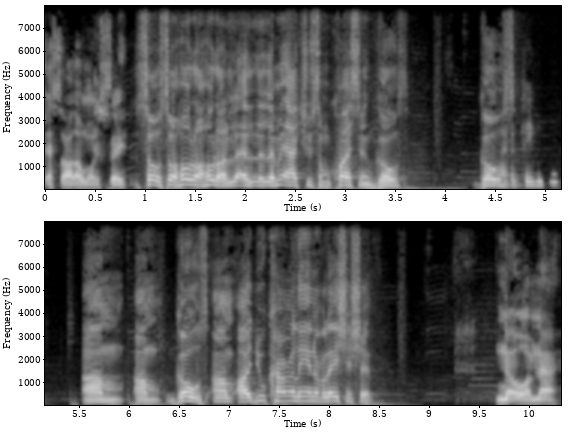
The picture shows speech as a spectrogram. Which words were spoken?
that's all I want to say. So, so hold on, hold on. Let, let me ask you some questions, Ghost. Ghost. Um, um, Ghost. Um, are you currently in a relationship? No, I'm not.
